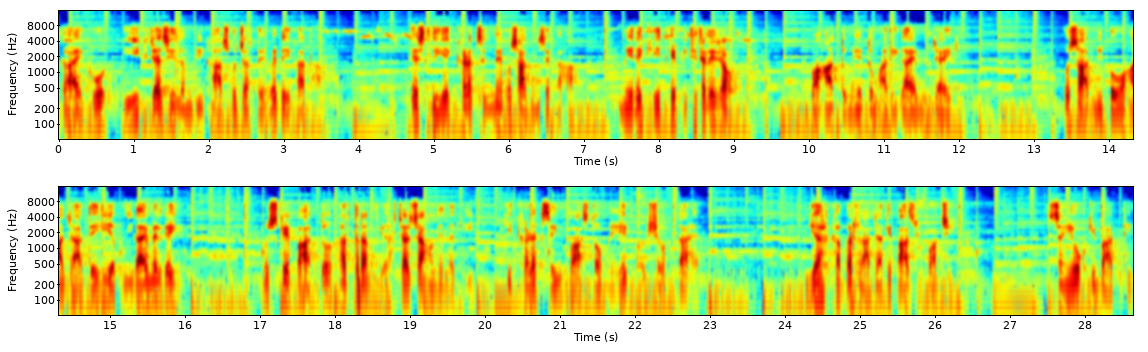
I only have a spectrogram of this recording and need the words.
गाय को ईख जैसी लंबी घास को चरते हुए देखा था। इसलिए खड़क सिंह ने उस आदमी से कहा, मेरे खेत के पीछे चले जाओ। वहाँ तुम्हें तुम्हारी गाय मिल जाएगी। उस आदमी को वहाँ जाते ही अपनी गाय मिल गई। उसके बाद तो हर तरफ़ यह चर्चा होने लगी कि खड़क सिंह वास्तव में एक भविष्यवक्ता है। यह खबर राजा के पास भी पहुँची। संयोग की बात थी।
